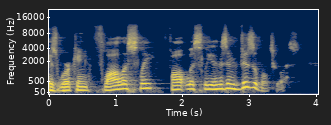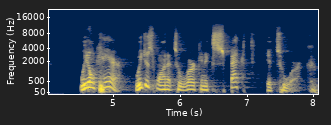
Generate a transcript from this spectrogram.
is working flawlessly, faultlessly, and is invisible to us. We don't care. We just want it to work and expect it to work.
